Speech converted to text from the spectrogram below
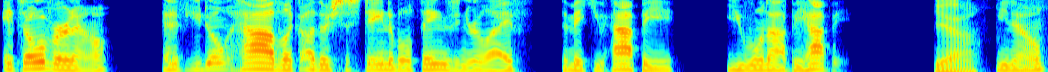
it's over now and if you don't have like other sustainable things in your life that make you happy you will not be happy Yeah. you know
